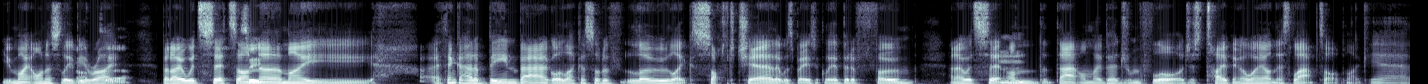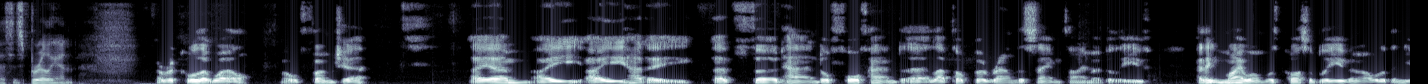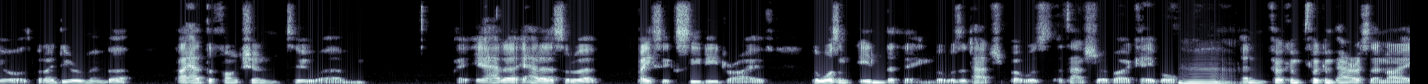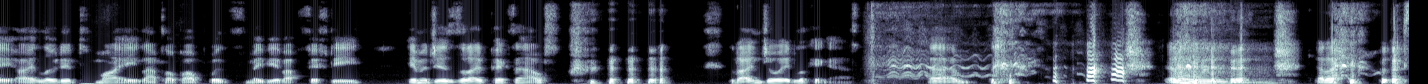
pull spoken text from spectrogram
You might honestly be But, right. uh, But I would sit on see- uh, my I think I had a bean bag or like a sort of low like soft chair that was basically a bit of foam and I would sit on th- that on my bedroom floor just typing away on this laptop like, yeah, this is brilliant. I recall it well. old foam chair. I um I I had a a third hand or fourth hand uh, laptop around the same time, I believe. I think my one was possibly even older than yours, but I do remember I had the function to um, it had a it had a sort of a basic CD drive that wasn't in the thing, but was attached, but was attached to it by a cable. Mm. And for com- for comparison, I I loaded my laptop up with maybe about fifty images that I'd picked out that I enjoyed looking at. Um, and I would,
